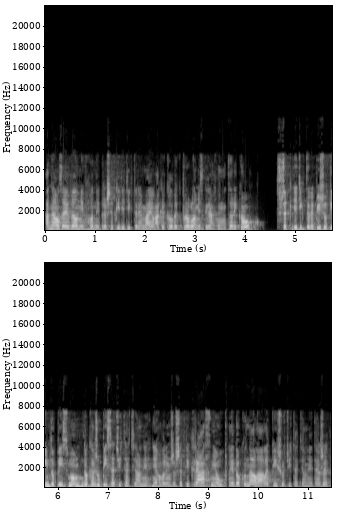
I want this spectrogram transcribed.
a naozaj je veľmi vhodný pre všetky deti, ktoré majú akékoľvek problémy s grafomotorikou. Všetky deti, ktoré píšu týmto písmom, dokážu písať čitateľne. Nehovorím, že všetky krásne, úplne dokonale, ale píšu čitateľne. Takže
